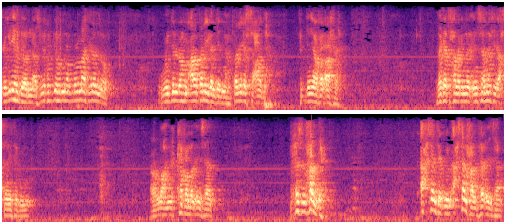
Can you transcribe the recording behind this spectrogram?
يجري يهدوا الناس ويخرجوهم من الظلمات إلى النور. ويدلهم على طريق الجنة طريق السعادة في الدنيا وفي الآخرة. لقد خلقنا الإنسان في أحسن تقويم الله أنه كرم الإنسان بحسن خلقه. أحسن تقويم أحسن خلق في الإنسان.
